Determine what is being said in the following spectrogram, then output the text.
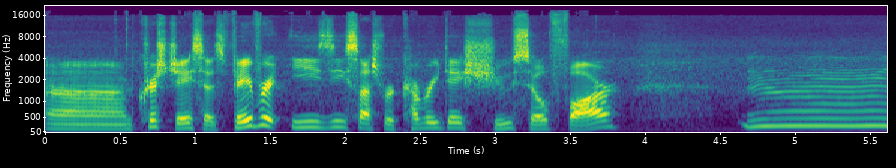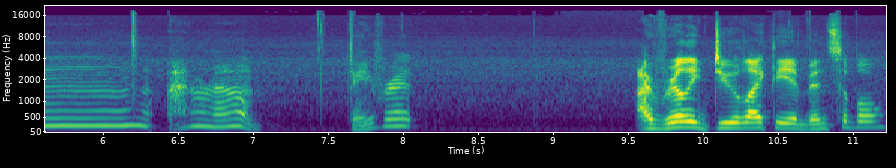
Um, Chris J says favorite easy slash recovery day shoe so far. Mm, I don't know. Favorite. I really do like the Invincible,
